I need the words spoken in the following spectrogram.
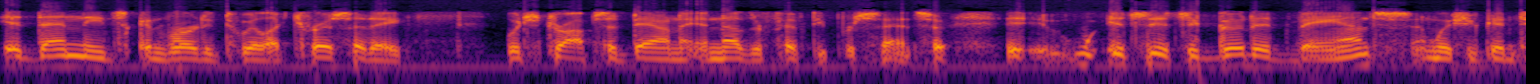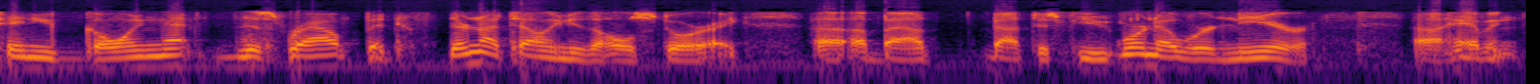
It then needs converted to electricity which drops it down another 50%. So it, it's it's a good advance, and we should continue going that this route. But they're not telling you the whole story uh, about about this view. We're nowhere near uh, having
